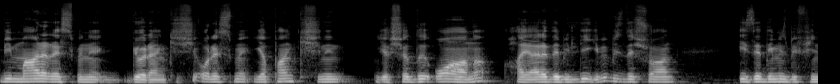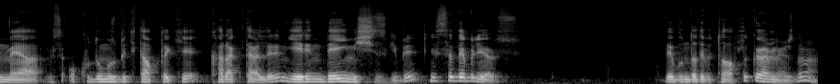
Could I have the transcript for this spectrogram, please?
Bir mağara resmini gören kişi o resmi yapan kişinin yaşadığı o anı hayal edebildiği gibi biz de şu an izlediğimiz bir film veya mesela okuduğumuz bir kitaptaki karakterlerin yerindeymişiz gibi hissedebiliyoruz. Ve bunda da bir tuhaflık görmüyoruz değil mi?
